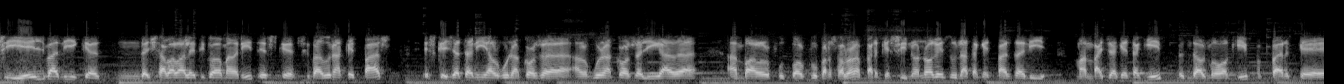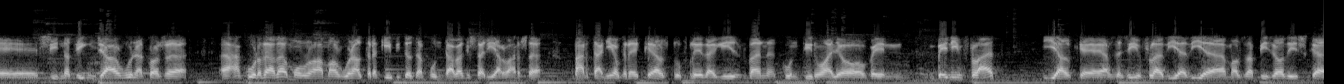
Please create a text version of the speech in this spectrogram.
Si ell va dir que deixava l'Atlético de Madrid, és que si va donar aquest pas, és que ja tenia alguna cosa, alguna cosa lligada amb el Futbol Club Barcelona, perquè si no, no hagués donat aquest pas de dir me'n vaig a aquest equip, del meu equip, perquè si no tinc ja alguna cosa acordada amb, amb algun altre equip i tot apuntava que seria el Barça. Per tant, jo crec que el sufler de Griezmann continua allò ben, ben inflat i el que es desinfla dia a dia amb els episodis que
